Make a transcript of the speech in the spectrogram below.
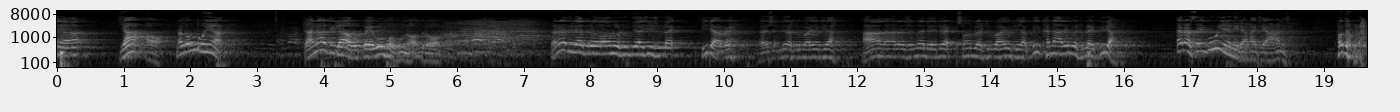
များရအောင်နှလုံးသွင်းရ ဒါနသီလကိုပယ်ဖို့မဟုတ်ဘူးနော်သူတော်ဒါနသီလသူတော်ကောင်းတို့လူပြရှိလှူလိုက်ပြီးတာပဲအဲရှင်မြတ်လှူပါကြီးဖျားဟာသံဃာတော်ရှင်မြတ်တွေအတွက်ဆွမ်းအတွက်လှူပါကြီးဖျားပြီးခဏလေးပဲလှူလိုက်ပြီးတာအဲ့ဒါစိတ်ကူးရင်နေတာကကြာနေတာဟုတ်တယ်မလား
